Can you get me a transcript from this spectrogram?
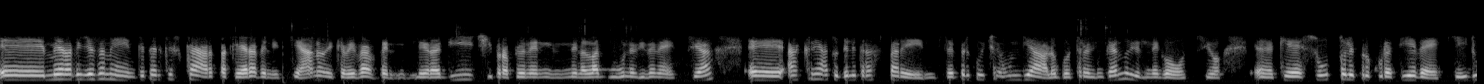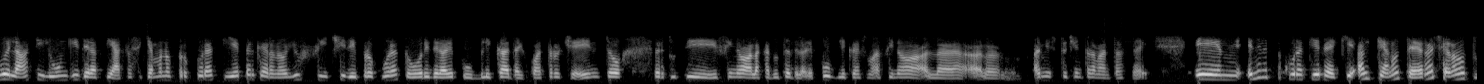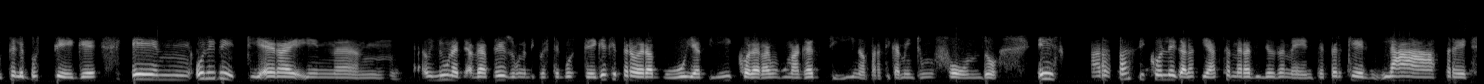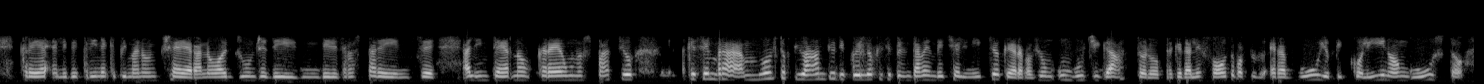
Eh, meravigliosamente perché Scarpa, che era veneziano e che aveva le radici proprio nel, nella laguna di Venezia, eh, ha creato delle trasparenze per cui c'è un dialogo tra l'interno del negozio eh, che è sotto le procuratie vecchie, i due lati lunghi della piazza si chiamano procuratie perché erano gli uffici dei procuratori della Repubblica dal 400 per tutti fino alla caduta della Repubblica, insomma fino alla, alla, al 1796. E, e nelle procuratie vecchie al piano terra c'erano tutte le botteghe e um, Olivetti in, um, in una, aveva preso una di queste botteghe che però era buia, piccola, era un magazzino, praticamente un fondo e Arpa si collega alla piazza meravigliosamente perché la apre, crea le vetrine che prima non c'erano, aggiunge dei, delle trasparenze, all'interno crea uno spazio che sembra molto più ampio di quello che si presentava invece all'inizio che era proprio un, un bugigattolo perché dalle foto proprio era buio, piccolino, angusto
